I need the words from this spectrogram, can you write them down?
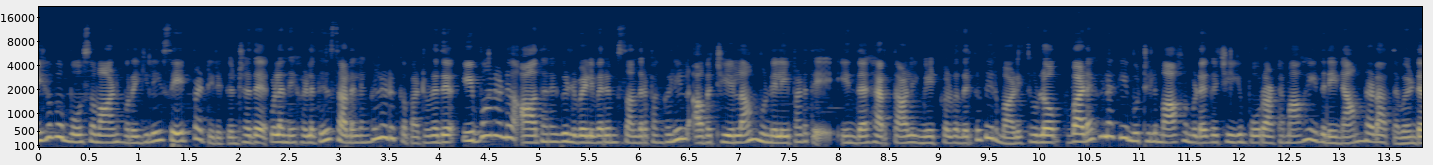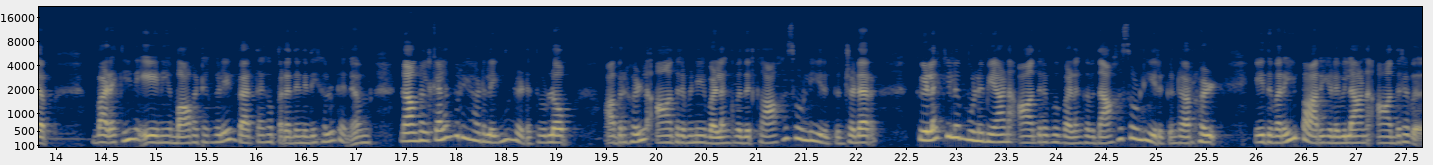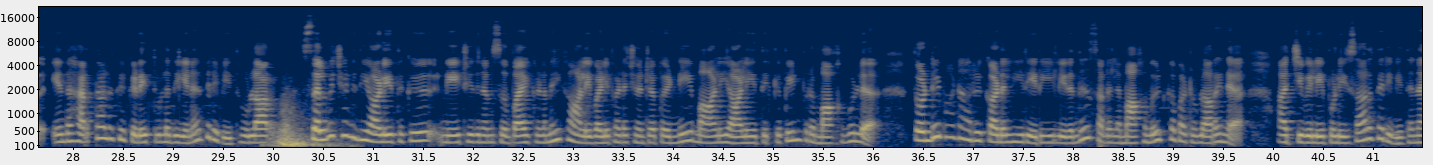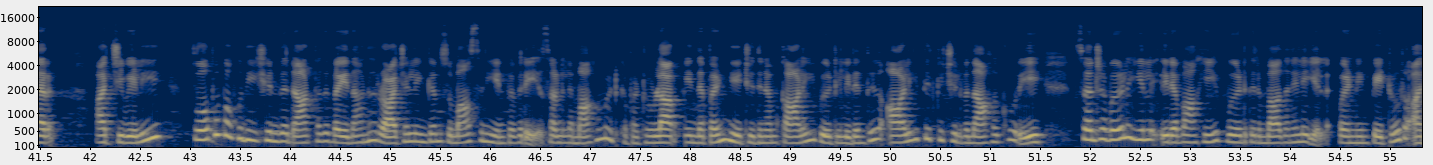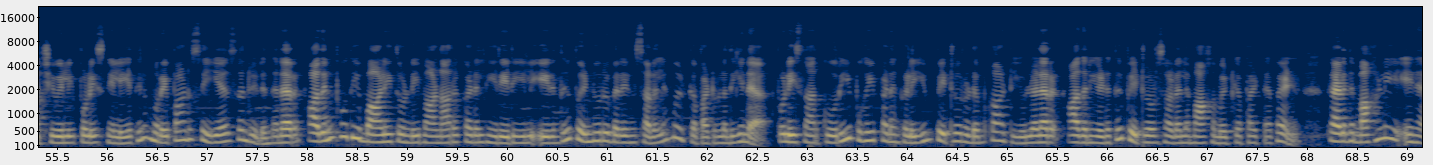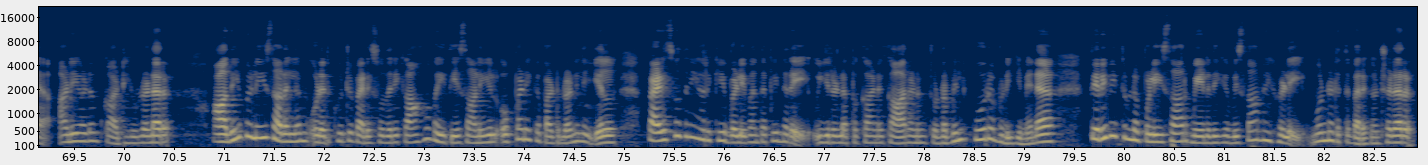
மிகவும் மோசமான முறையிலே செயற்பட்டிருக்கின்றது. குழந்தைகளது சடலங்கள் எடுக்கப்பட்டுள்ளது. இவ்வாறான ஆதாரங்கள் வெளிவரும் சந்தர்ப்பங்களில் அவற்றையெல்லாம் முன்னிலைப்படுத்தி இந்த ஹர்த்தாலை மேற்கொள்வதற்கு தீர்மானித்துள்ளோம். வடகிழக்கை முற்றிலுமாக முடங்கச் செய்யும் போராட்டமாக இதனை நாம் நடாத்த வேண்டும். வடக்கின் ஏனைய மாவட்டங்களின் வர்த்தக பிரதிநிதிகளுடனும் நாங்கள் கலந்துரையாடலை முன்னெடுத்துள்ளோம். அவர்கள் ஆதரவினை வழங்குவதற்காக சொல்லியிருக்கின்றனர். கிழக்கிலும் முழுமையான ஆதரவு வழங்குவதாக சொல்லியிருக்கின்றார்கள். இதுவரை பாரிய அளவிலான ஆதரவு இந்த ஹர்த்தாலுக்கு கிடைத்துள்ளது என தெரிவித்துள்ளார். செல்வச்சநிதி ஆலயத்துக்கு நேற்று தினம் செவ்வாய்க்கிழமை காலை வழிபடச் சென்ற பெண்ணே மாலை ஆலயத்திற்கு பின்புறமாக உள்ள தொண்டைமானாறு கடல் நீர் ஏரியில் இருந்து சடலமாக மீட்கப்பட்டுள்ளார் என அச்சிவேலி போலீசார் தெரிவித்தனர். அச்சுவேலி தோப்பு பகுதியைச் சேர்ந்த நாற்பது வயதான ராஜலிங்கம் சுபாசினி என்பவரே சடலமாக மீட்கப்பட்டுள்ளார். இந்த பெண் நேற்று தினம் காலை வீட்டிலிருந்து ஆலயத்திற்கு செல்வதாக கூறி சென்ற வேளையில் இரவாகி வீடு திரும்பாத நிலையில் பெண்ணின் பெற்றோர் அச்சுவேலி போலீஸ் நிலையத்தில் முறைப்பாடு செய்ய சென்றிருந்தனர். அதன்போது பாலி தொண்டைமானாறு கடல் நீரேரியில் இருந்து பெண்ணொருவரின் சடலம் மீட்கப்பட்டுள்ளது என போலீசார் கூறி புகைப்படங்களையும் பெற்றோரிடம் காட்டியுள்ளனர். அதனையடுத்து பெற்றோர் சடலமாக மீட்கப்பட்ட பெண் தனது மகளே என அடையாளம் காட்டியுள்ளனர். அதேவேளை சடலம் உடற்கூற்று பரிசோதனைக்காக வைத்தியசாலையில் ஒப்படைக்கப்பட்டுள்ள நிலையில் பரிசோதனை அறிக்கை வெளிவந்த பின்னரே உயிரிழப்புக்கான காரணம் தொடர்பில் கூற முடியும் என தெரிவித்துள்ள போலீசார் மேலதிக விசாரணைகளை முன்னெடுத்து வருகின்றனர்.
